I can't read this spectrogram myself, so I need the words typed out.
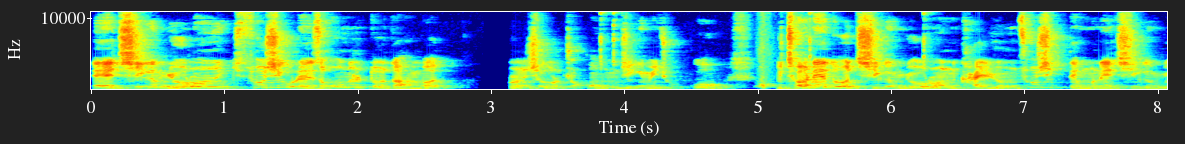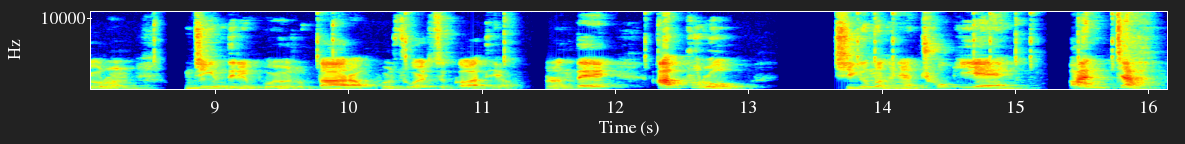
네, 지금 이런 소식으로 해서 오늘 또 한번 이런 식으로 조금 움직임이 좋고 그 전에도 지금 이런 갈륨 소식 때문에 지금 이런 움직임들이 보여줬다라고 볼 수가 있을 것 같아요. 그런데 앞으로 지금은 그냥 초기에 반짝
